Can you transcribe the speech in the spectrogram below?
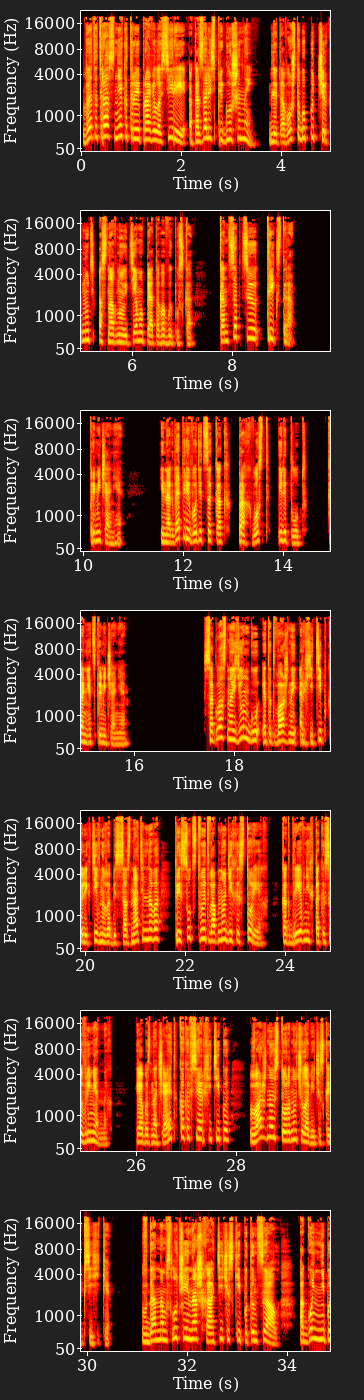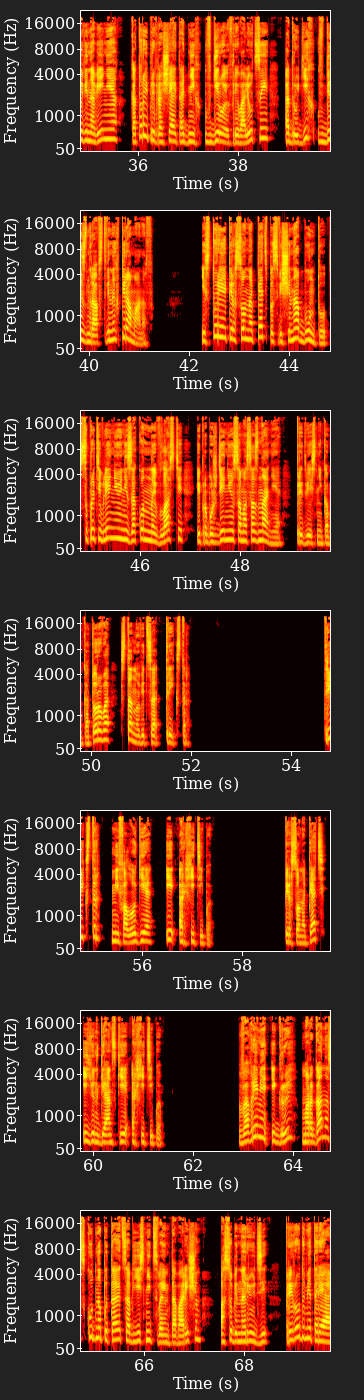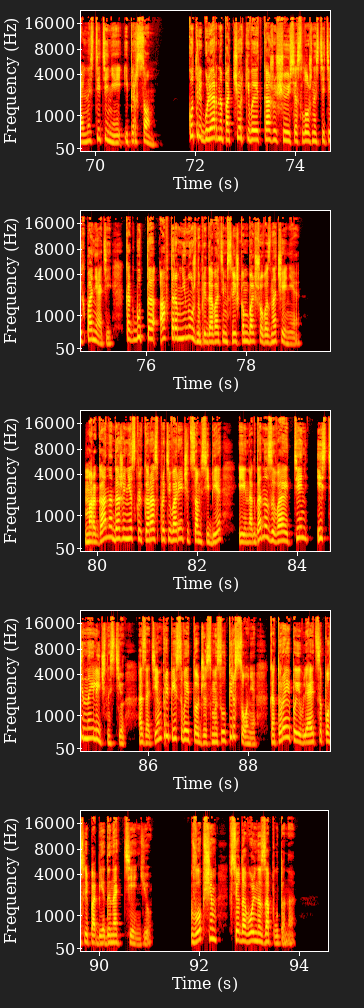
В этот раз некоторые правила серии оказались приглушены для того, чтобы подчеркнуть основную тему пятого выпуска — концепцию Трикстера. Примечание. Иногда переводится как «прохвост» или «плут». Конец примечания. Согласно Юнгу, этот важный архетип коллективного бессознательного присутствует во многих историях, как древних, так и современных, и обозначает, как и все архетипы, важную сторону человеческой психики. В данном случае наш хаотический потенциал, огонь неповиновения, который превращает одних в героев революции, а других в безнравственных пироманов. История «Персона 5» посвящена бунту, сопротивлению незаконной власти и пробуждению самосознания, предвестником которого становится Трикстер. Трикстер, мифология и архетипы. Персона 5 и юнгианские архетипы. Во время игры Моргана скудно пытается объяснить своим товарищам, особенно Рюдзи, природу метареальности теней и персон. Кот регулярно подчеркивает кажущуюся сложность этих понятий, как будто авторам не нужно придавать им слишком большого значения. Моргана даже несколько раз противоречит сам себе и иногда называет тень истинной личностью, а затем приписывает тот же смысл персоне, которая появляется после победы над тенью. В общем, все довольно запутано.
